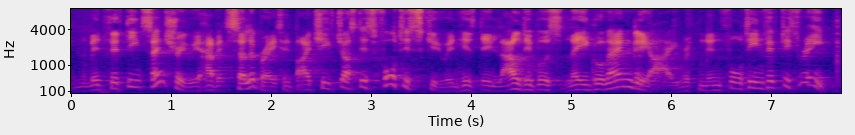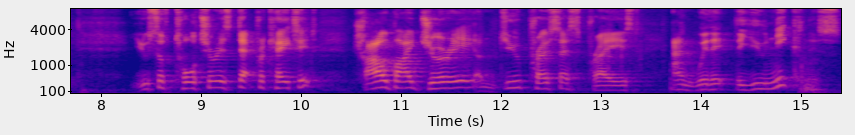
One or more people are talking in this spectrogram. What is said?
In the mid 15th century, we have it celebrated by Chief Justice Fortescue in his De Laudibus Legum Angliae, written in 1453. Use of torture is deprecated, trial by jury and due process praised, and with it the uniqueness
